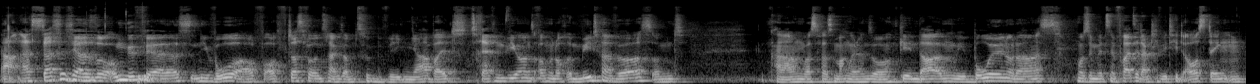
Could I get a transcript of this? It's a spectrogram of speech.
Ja, das, das ist ja so ungefähr das Niveau, auf, auf das wir uns langsam zubewegen. Ja, bald treffen wir uns auch noch im Metaverse und keine Ahnung, was, was machen wir denn so? Gehen da irgendwie bowlen oder was? Muss ich mir jetzt eine Freizeitaktivität ausdenken,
